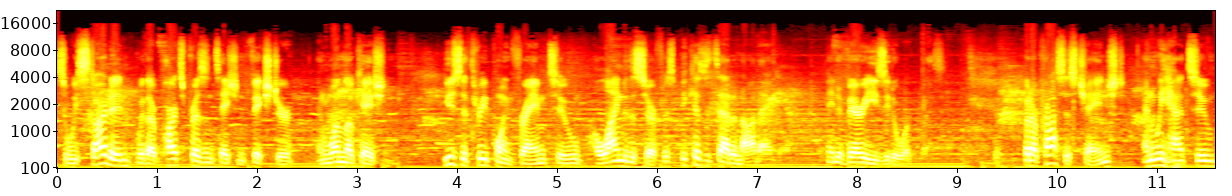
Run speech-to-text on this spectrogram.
So we started with our parts presentation fixture in one location. Used a three-point frame to align to the surface because it's at an odd angle. Made it very easy to work with. But our process changed and we had to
